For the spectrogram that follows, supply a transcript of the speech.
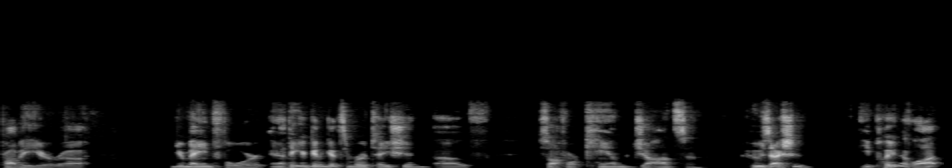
probably your uh, your main four, and I think you're going to get some rotation of sophomore Cam Johnson, who's actually he played a lot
